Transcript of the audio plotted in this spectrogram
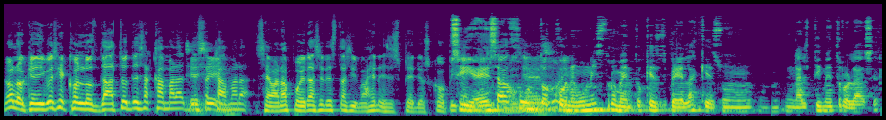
no, lo que digo es que con los datos de esa cámara, de esa cámara, se van a poder hacer estas imágenes estereoscópicas. Sí, esa junto con un instrumento que es Vela, que es un, un altímetro láser,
